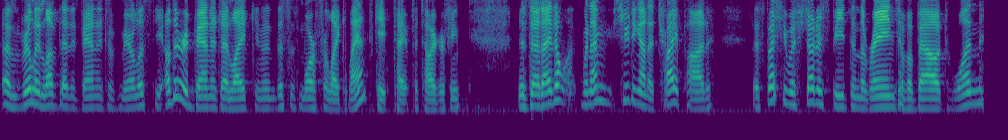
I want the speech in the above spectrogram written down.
I really love that advantage of mirrorless the other advantage i like and this is more for like landscape type photography is that i don't when i'm shooting on a tripod especially with shutter speeds in the range of about one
